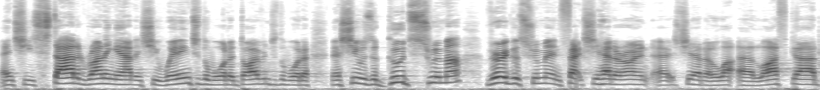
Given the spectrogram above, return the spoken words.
and she started running out and she went into the water, dived into the water. Now, she was a good swimmer, very good swimmer. In fact, she had her own, uh, she had a, a lifeguard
